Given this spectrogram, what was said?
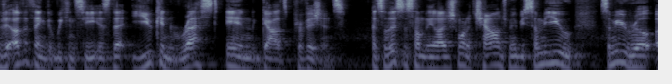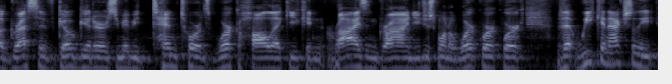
The other thing that we can see is that you can rest in God's provisions. And so this is something I just want to challenge. Maybe some of you, some of you real aggressive go-getters, you maybe tend towards workaholic, you can rise and grind, you just want to work, work, work, that we can actually,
